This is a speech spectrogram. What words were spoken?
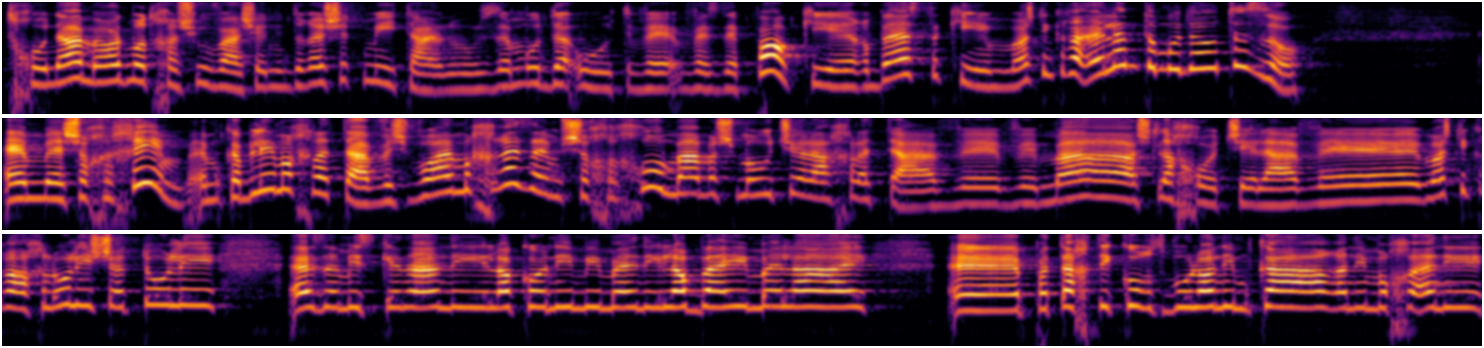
תכונה מאוד מאוד חשובה שנדרשת מאיתנו זה מודעות, ו- וזה פה, כי הרבה עסקים, מה שנקרא, אין להם את המודעות הזו. הם אה, שוכחים, הם מקבלים החלטה, ושבועיים אחרי זה הם שכחו מה המשמעות של ההחלטה, ו- ומה ההשלכות שלה, ומה שנקרא, אכלו לי, שתו לי, איזה מסכנה אני, לא קונים ממני, לא באים אליי, אה, פתחתי קורס והוא לא נמכר, אני מוכר, אני...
